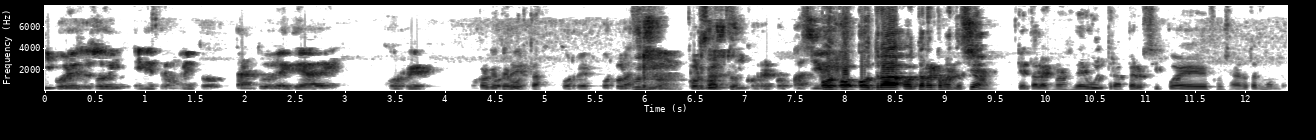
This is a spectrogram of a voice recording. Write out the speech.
Y por eso soy en este momento tanto de la idea de correr. por Porque te correr, gusta. Correr por, Por pasión. gusto, por gusto. y correr por pasión. O- o- otra, otra recomendación, que tal vez no es de ultra, pero sí puede funcionar en todo el mundo.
